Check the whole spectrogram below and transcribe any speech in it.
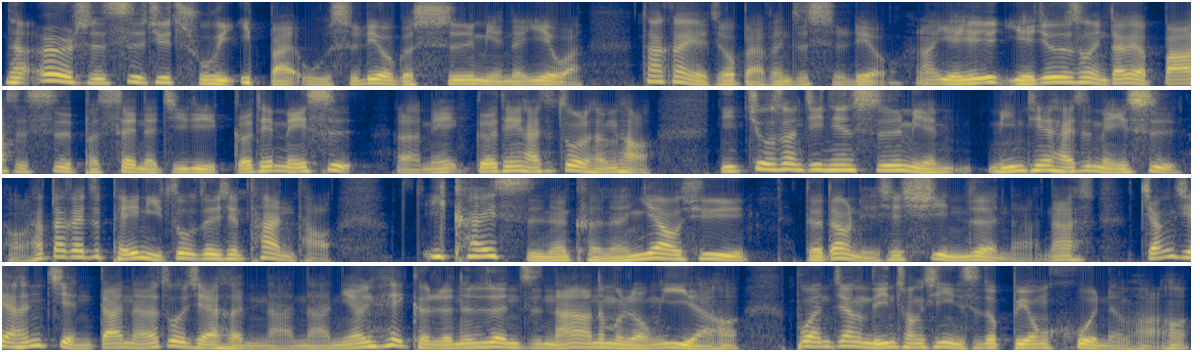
那二十四去除以一百五十六个失眠的夜晚，大概也只有百分之十六。那也也就是说，你大概有八十四 percent 的几率隔天没事，呃，没隔天还是做得很好。你就算今天失眠，明天还是没事。好，他大概是陪你做这些探讨。一开始呢，可能要去。得到你的一些信任啊，那讲起来很简单呐、啊，那做起来很难呐、你要去 hack 人的认知，哪有那么容易啊？哈，不然这样临床心理师都不用混了嘛，哈。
